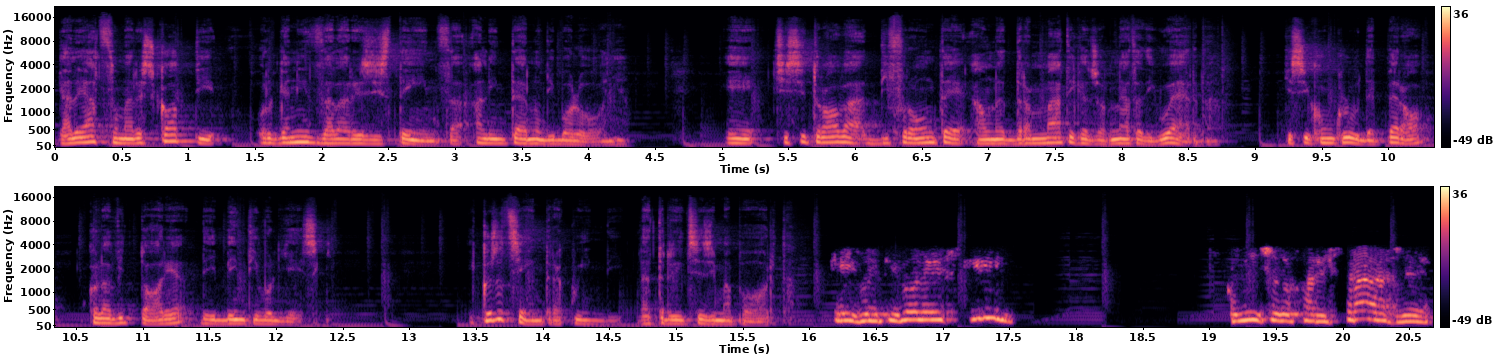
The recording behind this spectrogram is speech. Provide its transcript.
Galeazzo Marescotti organizza la resistenza all'interno di Bologna e ci si trova di fronte a una drammatica giornata di guerra, che si conclude però con la vittoria dei Bentivoglieschi. E cosa c'entra quindi la tredicesima porta? Che i Bentivoglieschi cominciano a fare strage,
